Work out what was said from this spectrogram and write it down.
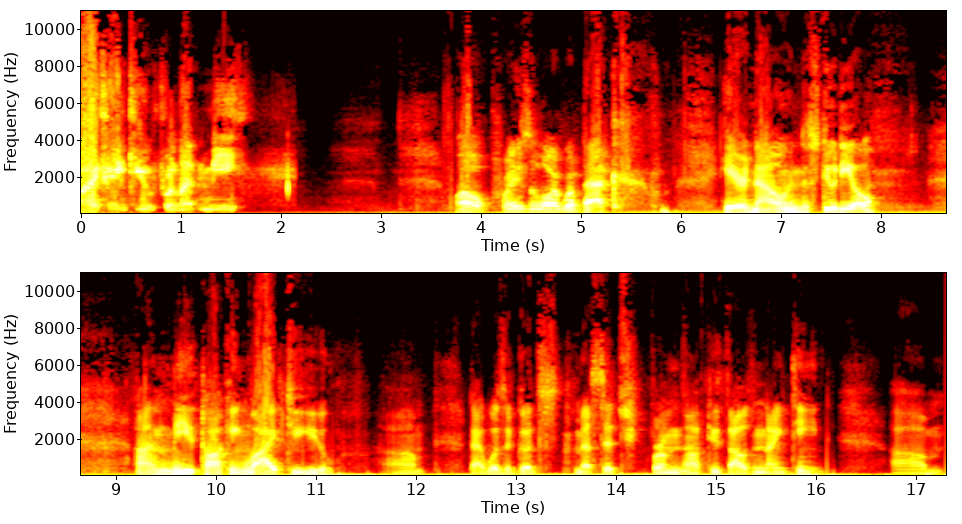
I thank you for letting me. Well, praise the Lord. We're back here now in the studio on me talking live to you. Um, that was a good message from uh, 2019. Um,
